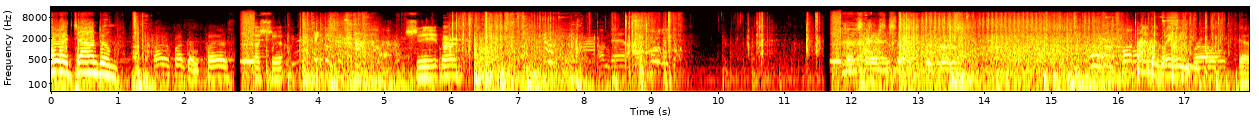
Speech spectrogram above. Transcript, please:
Oh, I downed him. Motherfucking puss. Oh shit. Shit, bro. Fucking with bro. Yeah.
